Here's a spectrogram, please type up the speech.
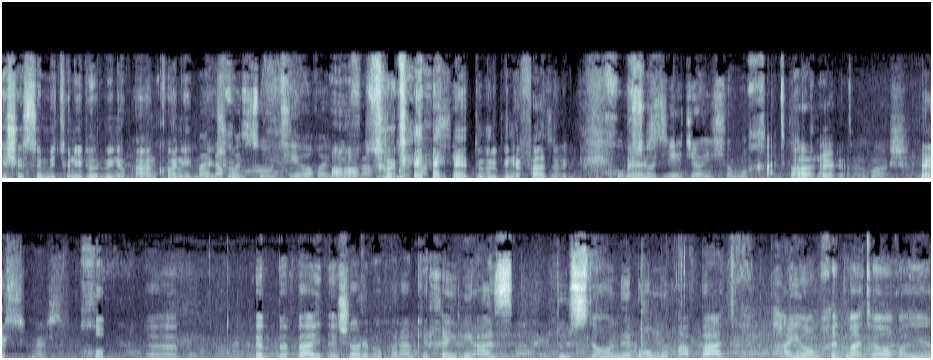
نشستیم. می‌تونی دوربین پهن کنید؟ من آخه صوتی آقای آها صوتی دوربین فضایی. خوب مرسی. شد یه جایی شما خط آره باش. مرسی مرسی. خب باید اشاره بکنم که خیلی از دوستان با محبت پیام خدمت آقای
